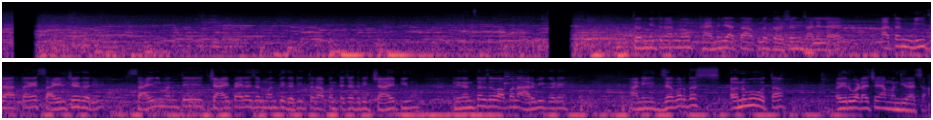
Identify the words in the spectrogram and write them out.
तर मित्रांनो फॅमिली आता आपलं दर्शन झालेलं आहे. आता मी जात आहे साहिलच्या घरी. साहिल म्हणते चाय प्यायला जर म्हणते घरी. तर आपण त्याच्या घरी चाय पिऊ. आणि नंतर जाऊ आपण आर्वीकडे. आणि जबरदस्त अनुभव होता ऐरवाड्याच्या या मंदिराचा.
